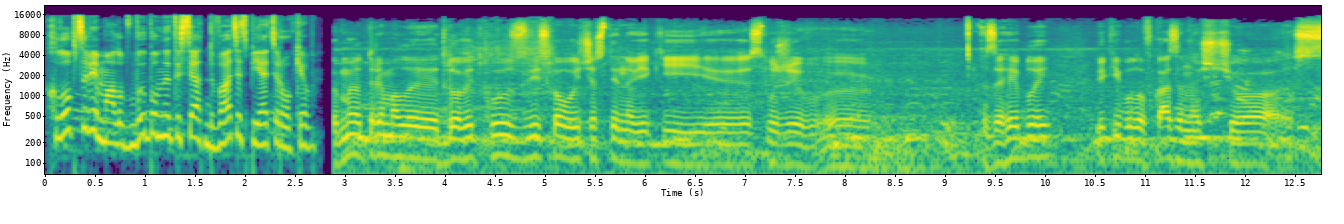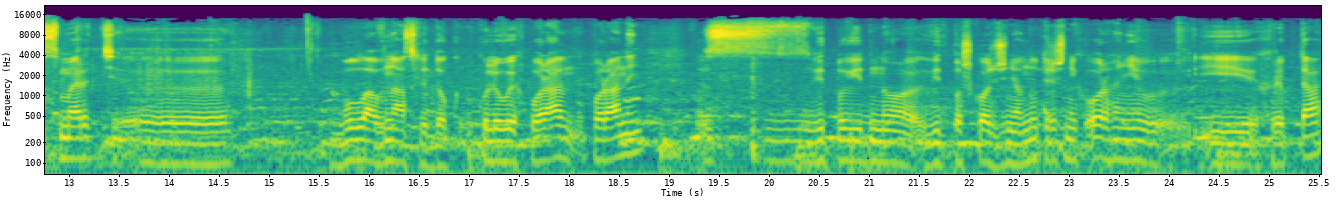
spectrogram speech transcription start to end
Хлопцеві мало б виповнитися 25 років. Ми отримали довідку з військової частини, в якій е, служив е, загиблий, в якій було вказано, що смерть е, була внаслідок кульових поран- поранень, відповідно від пошкодження внутрішніх органів і хребта.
